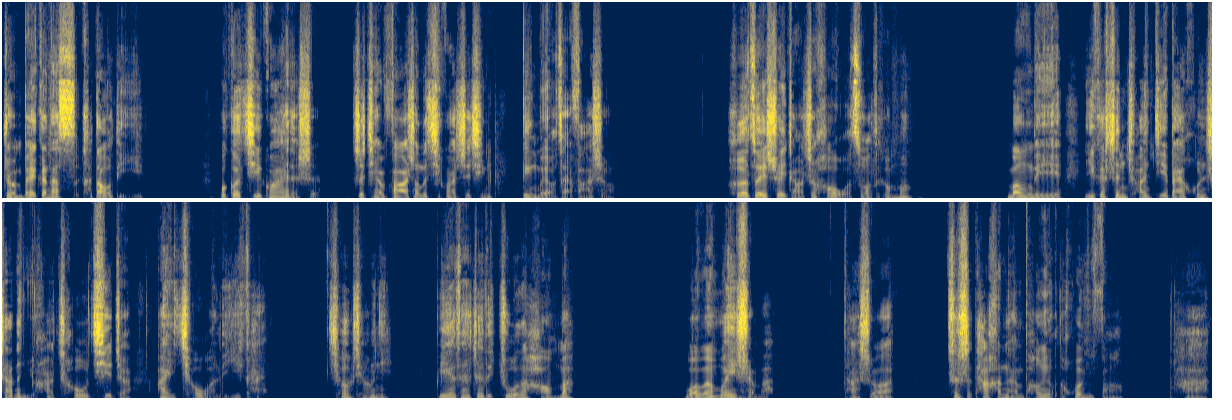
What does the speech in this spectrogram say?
准备跟他死磕到底。不过奇怪的是，之前发生的奇怪事情并没有再发生。喝醉睡着之后，我做了个梦，梦里一个身穿洁白婚纱的女孩抽泣着哀求我离开：“求求你，别在这里住了好吗？”我问为什么，她说：“这是她和男朋友的婚房，她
